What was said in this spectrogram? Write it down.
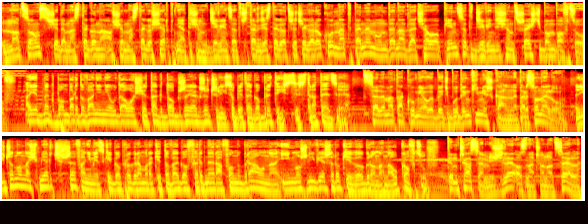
Nocą z 17 na 18 sierpnia 1943 roku nad Penemunde nadleciało 596 bombowców. A jednak bombardowanie nie udało się tak dobrze, jak życzyli sobie tego brytyjscy strategzy. Celem ataku miały być budynki mieszkalne personelu. Liczono na śmierć szefa niemieckiego programu rakietowego Fernera von Brauna i możliwie szerokiego grona naukowców. Tymczasem źle oznaczono cel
